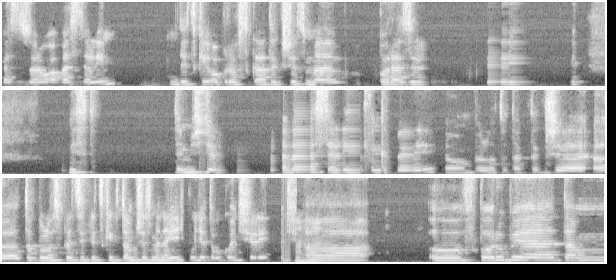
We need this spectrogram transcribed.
mezi Zorou a Veselým, vždycky obrovská, takže jsme porazili myslím, že veselí byli, jo, bylo to tak, takže uh, to bylo specificky v tom, že jsme na jejich půdě to ukončili uh-huh. a uh, v Porubě tam,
